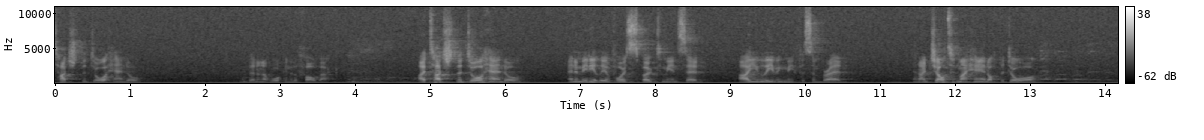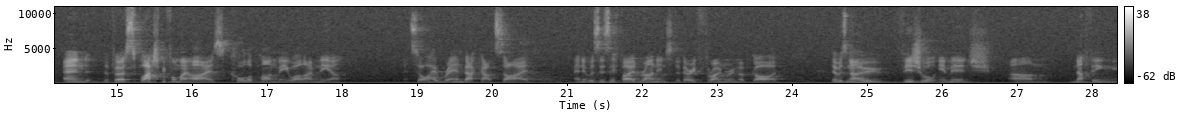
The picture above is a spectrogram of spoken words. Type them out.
touched the door handle. I better not walk into the fallback. I touched the door handle, and immediately a voice spoke to me and said, Are you leaving me for some bread? And I jolted my hand off the door, and the verse flashed before my eyes Call upon me while I'm near. And so I ran back outside, and it was as if I had run into the very throne room of God. There was no visual image, um, nothing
